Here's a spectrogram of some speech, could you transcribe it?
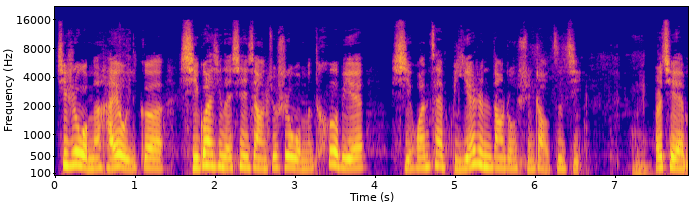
其实我们还有一个习惯性的现象，就是我们特别喜欢在别人当中寻找自己，嗯，而且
